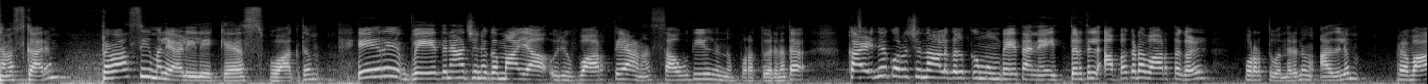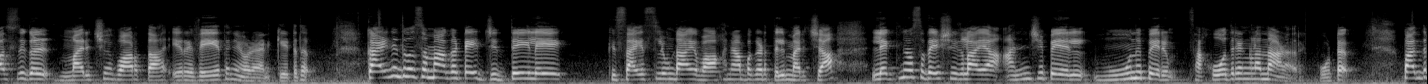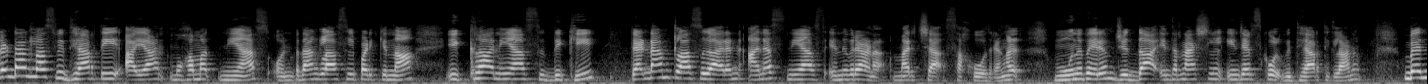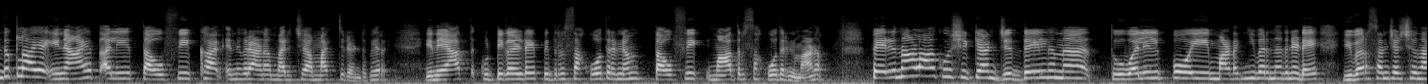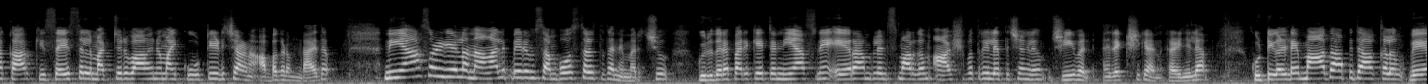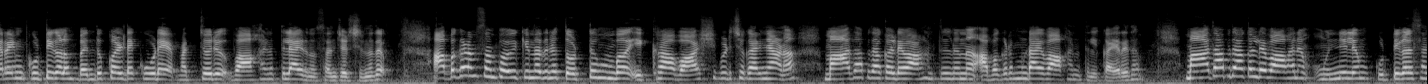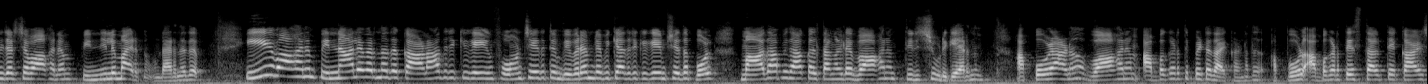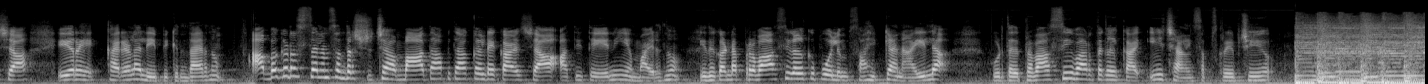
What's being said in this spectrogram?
നമസ്കാരം. പ്രവാസി മലയാളിയിലേക്ക് സ്വാഗതം. ഏറെ വേദനാജനകമായ ഒരു വാർത്തയാണ് സൗദിയിൽ നിന്നും പുറത്തുവരുന്നത്. കഴിഞ്ഞ കുറച്ച് നാളുകൾക്ക് മുമ്പേ തന്നെ ഇത്തരത്തിൽ അപകട വാർത്തകൾ പുറത്തു വന്നിരുന്നു അതിലും പ്രവാസികൾ മരിച്ച വാർത്ത ഏറെ വേദനയോടെയാണ് കേട്ടത്. കഴിഞ്ഞ ദിവസമാകട്ടെ ജിദ്ദയിലെ കിസൈസിലുണ്ടായ വാഹനാപകടത്തിൽ മരിച്ച ലക്നോ സ്വദേശികളായ അഞ്ച് പേരിൽ മൂന്ന് പേരും സഹോദരങ്ങളെന്നാണ് റിപ്പോർട്ട്. പന്ത്രണ്ടാം ക്ലാസ് വിദ്യാർത്ഥി അയാൻ മുഹമ്മദ് നിയാസ് ഒൻപതാം ക്ലാസ്സിൽ പഠിക്കുന്ന ഇഖ്ര നിയാസ് സിദ്ദിഖി രണ്ടാം ക്ലാസ്സുകാരൻ അനസ് നിയാസ് എന്നിവരാണ് മരിച്ച സഹോദരങ്ങൾ. മൂന്ന് പേരും ജിദ്ദ ഇന്റർനാഷണൽ ഇന്ത്യൻ സ്കൂൾ വിദ്യാർത്ഥികളാണ്. ബന്ധുക്കളായ ഇനായത്ത് അലി തൗഫീഖ് ഖാൻ എന്നിവരാണ് മരിച്ച മറ്റു രണ്ടുപേർ ഇനയാത്ത് കുട്ടികളുടെ പിതൃ സഹോദരനും തൗഫീഖ് മാതൃ സഹോദരനുമാണ്. പെരുന്നാൾ ആഘോഷിക്കാൻ ജിദ്ദയിൽ നിന്ന് തുവലിൽ പോയി മടങ്ങി വരുന്നതിനിടെ ഇവർ സഞ്ചരിച്ചിരുന്ന കാർ കിസൈസിൽ മറ്റൊരു വാഹനവുമായി കൂട്ടിയിടിച്ചാണ് അപകടമുണ്ടായത്. നിയാസ് ഒഴികെയുള്ള നാല് പേരും സംഭവസ്ഥലത്ത് തന്നെ മരിച്ചു. ഗുരുതര പരിക്കേറ്റ നിയാസിനെ എയർ ആംബുലൻസ് മാർഗം ആശുപത്രിയിൽ എത്തിച്ചെങ്കിലും ജീവൻ രക്ഷിക്കാൻ കഴിഞ്ഞില്ല. കുട്ടികളുടെ മാതാപിതാക്കളും വേറെയും കുട്ടികളും ബന്ധുക്കളുടെ കൂടെ മറ്റൊരു വാഹനത്തിലായിരുന്നു സഞ്ചരിച്ചിരുന്നത്. അപകടം സംഭവിക്കുന്നതിന് തൊട്ടു മുമ്പ് ഇക്ര വാശി പിടിച്ചു കരഞ്ഞാണ് മാതാപിതാക്കളുടെ വാഹനത്തിൽ നിന്ന് അപകടമുണ്ടായ വാഹനത്തിൽ കയറിയത്. മാതാപിതാക്കളുടെ വാഹനം മുന്നിലും കുട്ടികൾ സഞ്ചരിച്ച വാഹനം പിന്നിലുമായിരുന്നു ഉണ്ടായിരുന്നത്. ഈ വാഹനം പിന്നാലെ വരുന്നത് കാണാതിരിക്കുകയും ഫോൺ ചെയ്തിട്ടും വിവരം ലഭിക്കാതിരിക്കുകയും ചെയ്തപ്പോൾ മാതാപിതാക്കൾ തങ്ങളുടെ വാഹനം തിരിച്ചുവിടുകയായിരുന്നു. അപ്പോഴാണ് വാഹനം അപകടത്തിൽപ്പെട്ടതായി കണ്ടത്. അപ്പോൾ അപകടത്തെ സ്ഥലത്തെ കാഴ്ച ഏറെ കരളലിയിപ്പിക്കുന്നതായിരുന്നു അപകട സ്ഥലം സന്ദർശിച്ച മാതാപിതാക്കളുടെ കാഴ്ച അതിദയനീയമായിരുന്നു. ഇത് കണ്ട പ്രവാസികൾക്ക് പോലും സഹിക്കാനായില്ല. കൂടുതൽ പ്രവാസി വാർത്തകൾക്കായി ഈ ചാനൽ സബ്സ്ക്രൈബ് ചെയ്യൂ. Yeah.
